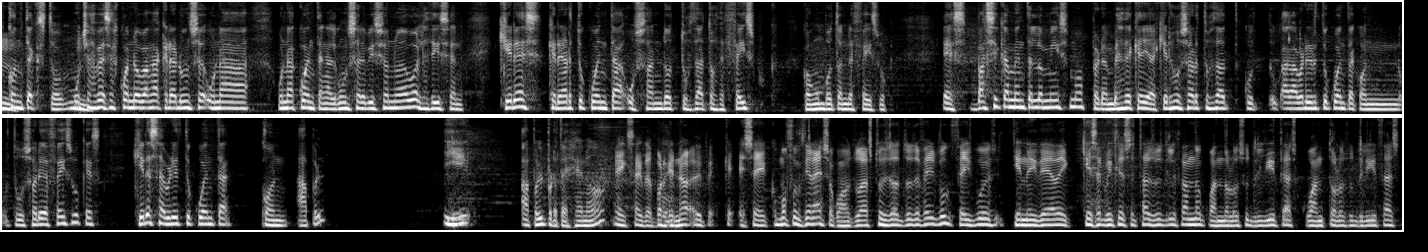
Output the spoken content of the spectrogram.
eh, contexto. Muchas veces cuando van a crear un una, una cuenta en algún servicio nuevo, les dicen, ¿quieres crear tu cuenta usando tus datos de Facebook? Con un botón de Facebook. Es básicamente lo mismo, pero en vez de que diga, ¿quieres usar tus datos, abrir tu cuenta con tu usuario de Facebook? Es, ¿quieres abrir tu cuenta con Apple? Y, Y- Apple protege, ¿no? Exacto, porque no, que ese- ¿cómo funciona eso? Cuando tú das tus datos de Facebook, Facebook tiene idea de qué servicios estás utilizando, cuándo los utilizas, cuánto los utilizas,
